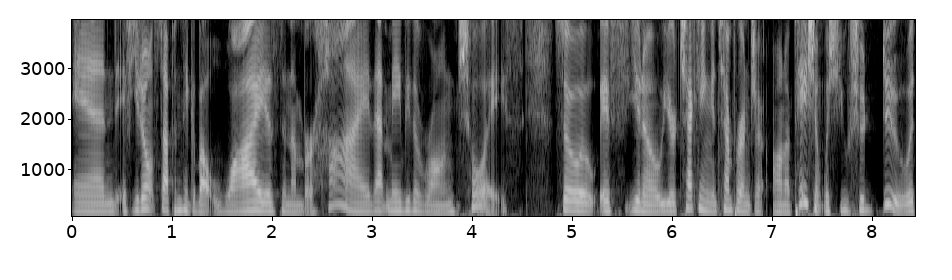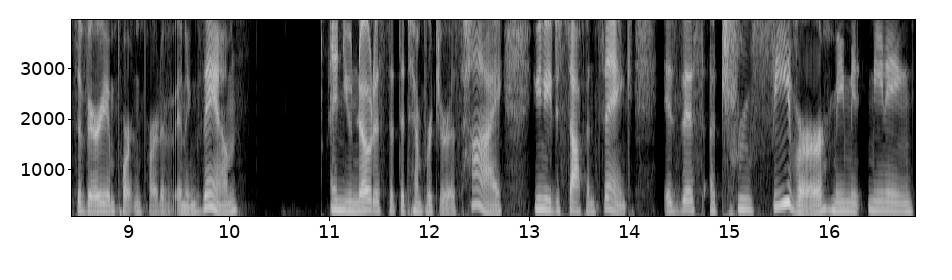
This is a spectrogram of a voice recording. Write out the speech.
And if you don't stop and think about why is the number high, that may be the wrong choice. So if you know you're checking a temperature on a patient, which you should do, it's a very important part of an exam. And you notice that the temperature is high, you need to stop and think: Is this a true fever? Meaning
